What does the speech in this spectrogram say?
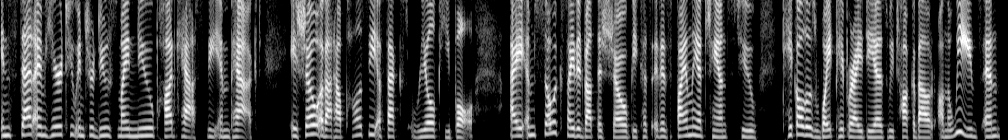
Instead, I'm here to introduce my new podcast, The Impact, a show about how policy affects real people. I am so excited about this show because it is finally a chance to take all those white paper ideas we talk about on The Weeds and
